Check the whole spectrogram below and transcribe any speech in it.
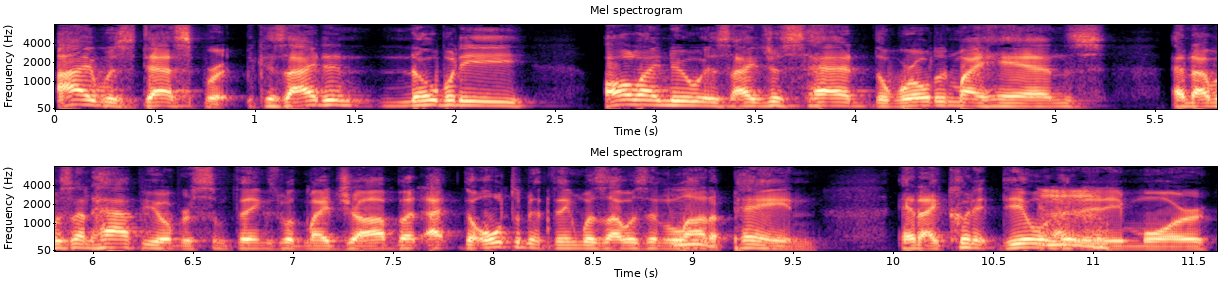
I was desperate because I didn't nobody. All I knew is I just had the world in my hands, and I was unhappy over some things with my job. But I, the ultimate thing was I was in a lot of pain, and I couldn't deal with it mm-hmm. anymore.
